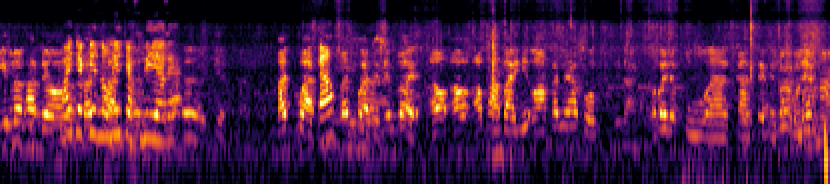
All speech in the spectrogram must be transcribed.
กินแล้วครับเดี๋ยวไม่จะกินตรงนี้จะเคลียร์แล้วเออปัดกวาดปัดกวาดให้เรียบร้อยเอาเอาเอาผ้าใบนี้ออกกันนะครับผมเอาไปจะปูกางเต็นท์ให้ลุงหมดแล้วมา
